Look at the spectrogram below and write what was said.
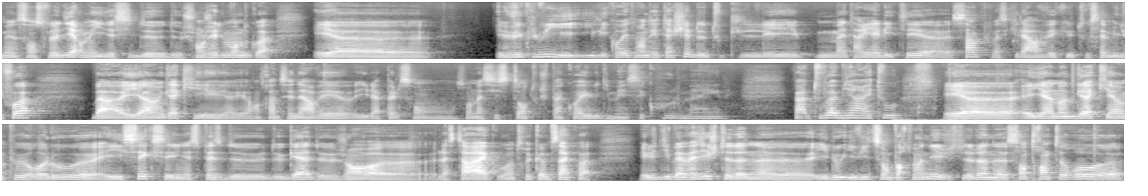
même sans se le dire, mais il décide de, de changer le monde, quoi. Et, euh, et vu que lui, il est complètement détaché de toutes les matérialités euh, simples, parce qu'il a revécu tout ça mille fois, bah il y a un gars qui est en train de s'énerver, euh, il appelle son, son assistante ou je sais pas quoi, il lui dit mais c'est cool mec, enfin tout va bien et tout. Et euh, et il y a un autre gars qui est un peu relou euh, et il sait que c'est une espèce de, de gars de genre euh, la Starac ou un truc comme ça quoi. Et il lui dit bah vas-y je te donne, euh, il, il vide son porte-monnaie, je te donne 130 euros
